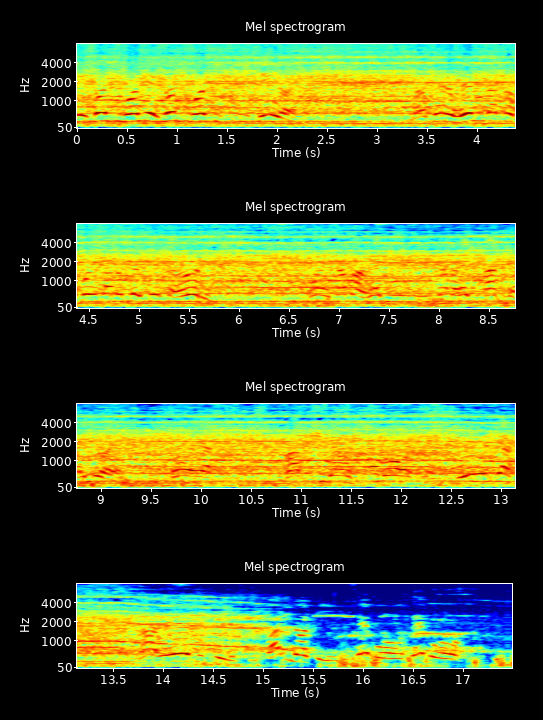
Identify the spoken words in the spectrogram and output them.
18 anos, 18 anos que tem, ó. Mas eu quero ver, tá tão bom, ele tava de 80 anos. Olha, tava velho, tava velho de máquina aí, olha. Olha. Tá bom. Cuida. Valeu, filho. Não pare não, filho. Isso é bom, isso é bom.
